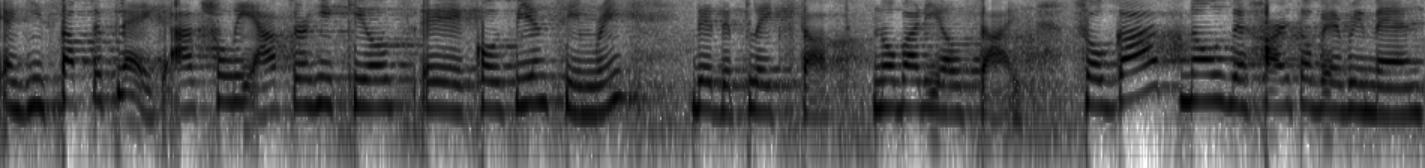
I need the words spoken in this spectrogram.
And he stopped the plague. Actually, after he killed uh, Cozbi and Simri, the, the plague stopped. Nobody else died. So God knows the heart of every man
